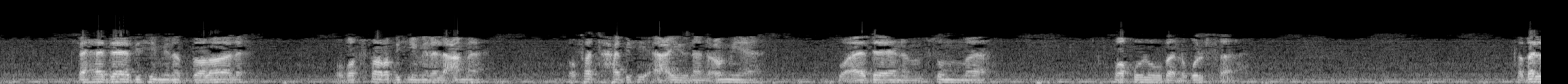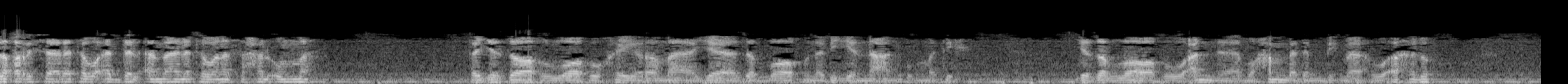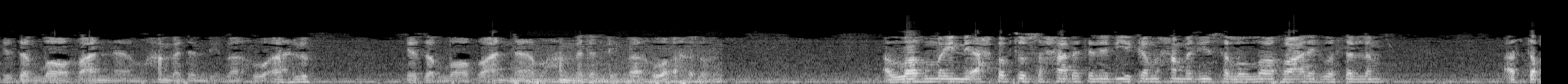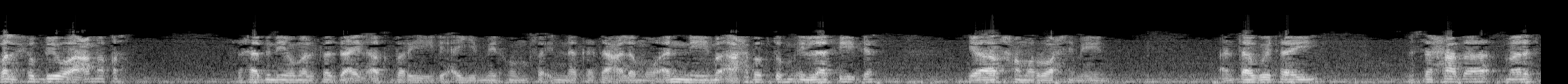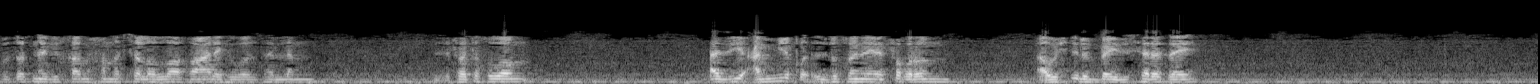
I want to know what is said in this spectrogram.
فهدى به من الضلالة وبصر به من العمى وفتح به أعينا عميا وأذانا ثما وقلوبا غلفا فبلغ الرسالة وأدى الأمانة ونصح الأمة فجزاه الله خير ما جاز الله نبيا عن أمته جزا الله عنا محمدا بما هو أهله جزا الله عنا محمدا بما هو أهله جزا الله عنا محمدا بما هو أهله اللهم إني أحببت صحابة نبيك محمد صلى الله عليه وسلم أسق الحب وأعمق فهبني يوم الفزع الأكبر لأي منهم فإنك تعلم أني ما أحببتهم إلا فيك يا أرحم الراحمين أنت تي صحابة مالت بت نب محمد صلى الله عليه وسلم فتخوم اي عميق ن فقرم وشط لبي سرس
